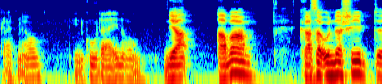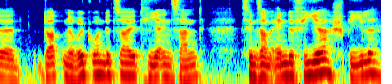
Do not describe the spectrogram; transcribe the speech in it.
bleibt mir auch in guter Erinnerung. Ja, aber krasser Unterschied. Äh, dort eine Rückrundezeit, hier in Sand sind es am Ende vier Spiele.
